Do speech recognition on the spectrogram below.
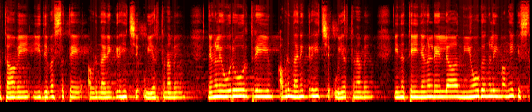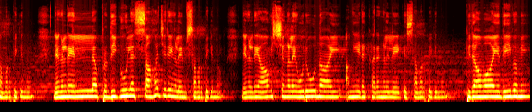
കർത്താവെ ഈ ദിവസത്തെ അവിടുന്ന് അനുഗ്രഹിച്ച് ഉയർത്തണമേ. ഞങ്ങളെ ഓരോരുത്തരെയും അവിടുന്ന് അനുഗ്രഹിച്ച് ഉയർത്തണമേ. ഇന്നത്തെ ഞങ്ങളുടെ എല്ലാ നിയോഗങ്ങളെയും അങ്ങേക്ക് സമർപ്പിക്കുന്നു. ഞങ്ങളുടെ എല്ലാ പ്രതികൂല സാഹചര്യങ്ങളെയും സമർപ്പിക്കുന്നു. ഞങ്ങളുടെ ആവശ്യങ്ങളെ ഓരോന്നായി അങ്ങയുടെ കരങ്ങളിലേക്ക് സമർപ്പിക്കുന്നു. പിതാവായ ദൈവമേ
